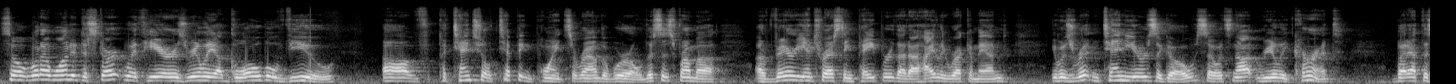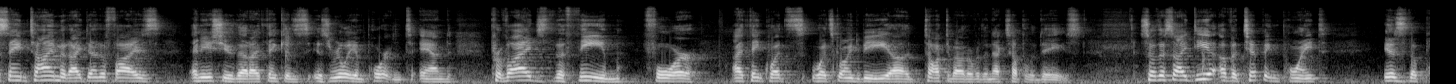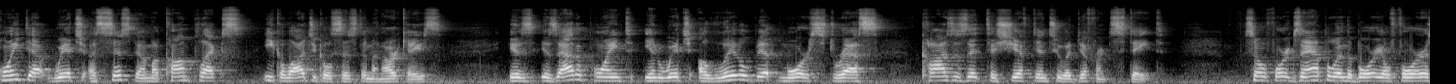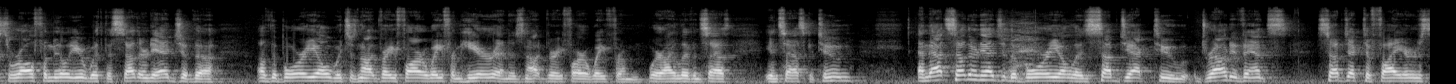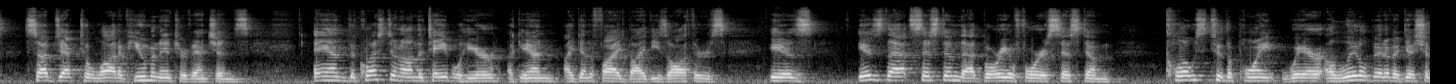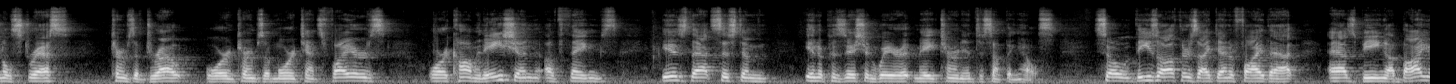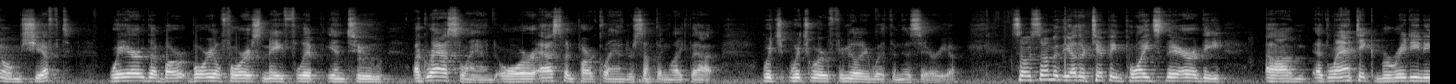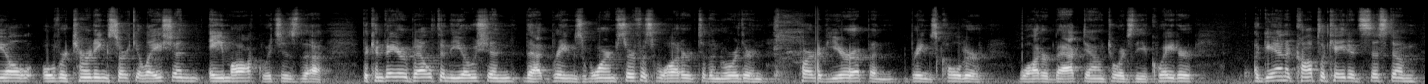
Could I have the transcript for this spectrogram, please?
So what I wanted to start with here is really a global view of potential tipping points around the world. This is from a, a very interesting paper that I highly recommend it was written 10 years ago, so it's not really current, but at the same time, it identifies an issue that I think is, is really important and provides the theme for, I think, what's, what's going to be uh, talked about over the next couple of days. So, this idea of a tipping point is the point at which a system, a complex ecological system in our case, is, is at a point in which a little bit more stress causes it to shift into a different state. So, for example, in the boreal forest, we're all familiar with the southern edge of the of the boreal, which is not very far away from here and is not very far away from where I live in, in Saskatoon. And that southern edge of the boreal is subject to drought events, subject to fires, subject to a lot of human interventions. And the question on the table here, again identified by these authors, is is that system, that boreal forest system, close to the point where a little bit of additional stress in terms of drought or in terms of more intense fires or a combination of things is that system in a position where it may turn into something else. So these authors identify that as being a biome shift where the boreal forest may flip into a grassland or aspen parkland or something like that, which, which we're familiar with in this area. So some of the other tipping points there, the um, Atlantic Meridional Overturning Circulation, AMOC, which is the, the conveyor belt in the ocean that brings warm surface water to the northern part of Europe and brings colder water back down towards the equator. Again, a complicated system.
